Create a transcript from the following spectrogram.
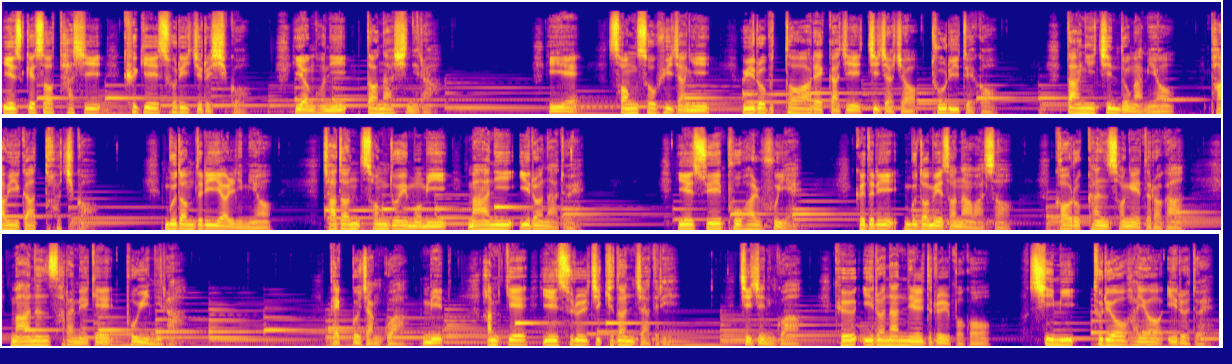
예수께서 다시 크게 소리 지르시고 영혼이 떠나시니라. 이에 성소 휘장이 위로부터 아래까지 찢어져 둘이 되고 땅이 진동하며 바위가 터지고 무덤들이 열리며 자던 성도의 몸이 많이 일어나되 예수의 부활 후에 그들이 무덤에서 나와서 거룩한 성에 들어가 많은 사람에게 보이니라. 백부장과 및 함께 예수를 지키던 자들이 지진과 그 일어난 일들을 보고 심히 두려워하여 이르되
